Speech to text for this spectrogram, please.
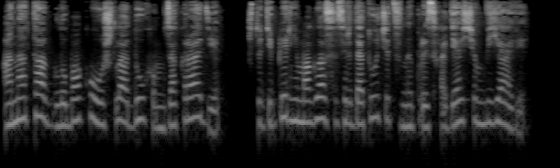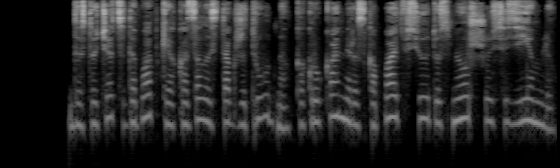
Она так глубоко ушла духом в закрадье, что теперь не могла сосредоточиться на происходящем в яве. Достучаться до бабки оказалось так же трудно, как руками раскопать всю эту смерзшуюся землю.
